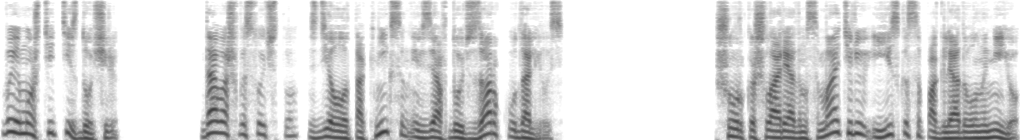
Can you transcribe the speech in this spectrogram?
«Вы можете идти с дочерью». «Да, ваше высочество», — сделала так Никсон и, взяв дочь за руку, удалилась. Шурка шла рядом с матерью и искоса поглядывал на нее.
